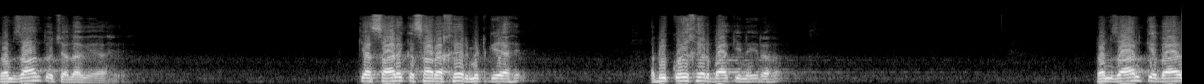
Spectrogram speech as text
رمضان تو چلا گیا ہے۔ کیا سارے کا سارا خیر مٹ گیا ہے؟ ابھی کوئی خیر باقی نہیں رہا۔ رمضان کے بعد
